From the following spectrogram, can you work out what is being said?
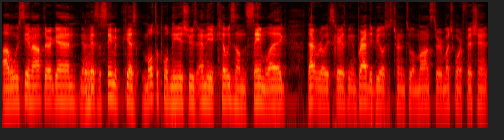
Uh, when we see him out there again, you know, he has the same, he has multiple knee issues, and the Achilles is on the same leg. That really scares me. And Bradley Beal has just turned into a monster, much more efficient.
